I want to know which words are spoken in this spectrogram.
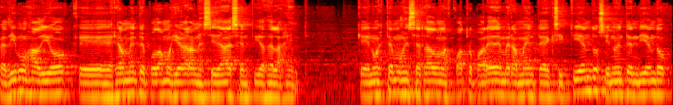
pedimos a Dios que realmente podamos llegar a las necesidades sentidas de la gente que no estemos encerrados en las cuatro paredes meramente existiendo, sino entendiendo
